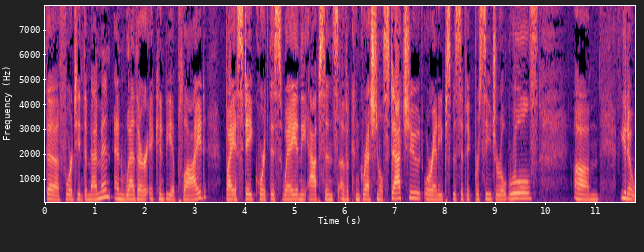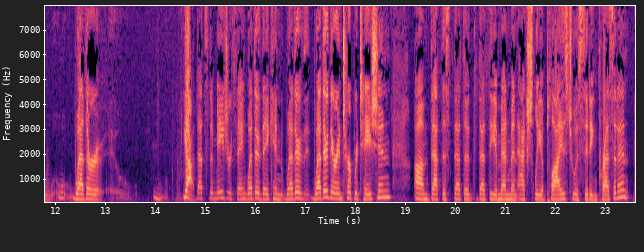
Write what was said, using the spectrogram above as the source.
the 14th Amendment and whether it can be applied by a state court this way in the absence of a congressional statute or any specific procedural rules. um, you know, whether yeah, that's the major thing. Whether they can, whether whether their interpretation um, that this that the that the amendment actually applies to a sitting president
